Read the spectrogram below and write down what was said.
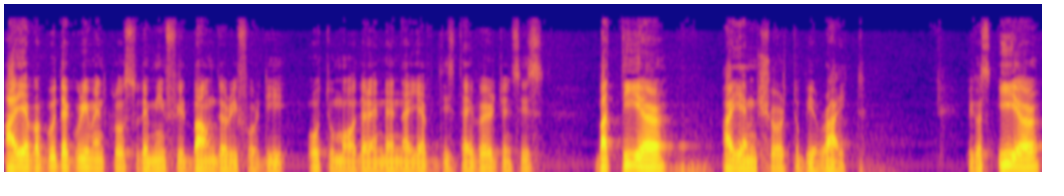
I have a good agreement close to the mean field boundary for the O2 model, and then I have these divergences. But here, I am sure to be right. Because here,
